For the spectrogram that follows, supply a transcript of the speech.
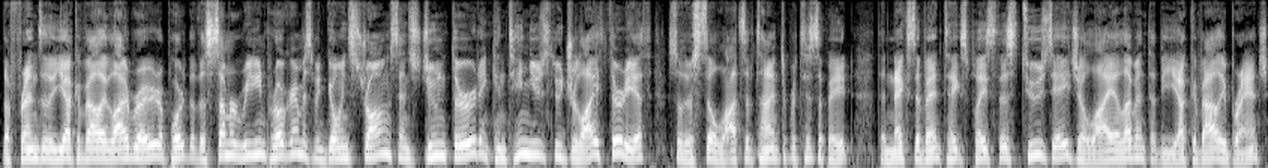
The Friends of the Yucca Valley Library report that the summer reading program has been going strong since June 3rd and continues through July 30th, so there's still lots of time to participate. The next event takes place this Tuesday, July 11th at the Yucca Valley branch.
